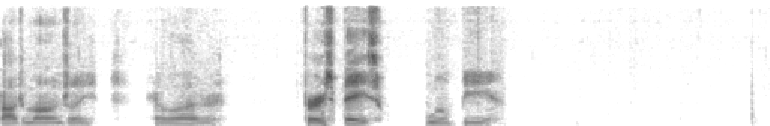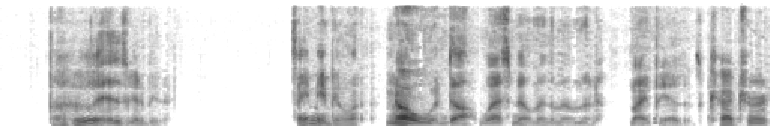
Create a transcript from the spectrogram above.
Roger Monsley. However, first base will be. But who is going to be there? Say maybe no, duh, Wes Millman, the Millman might be as a catcher.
